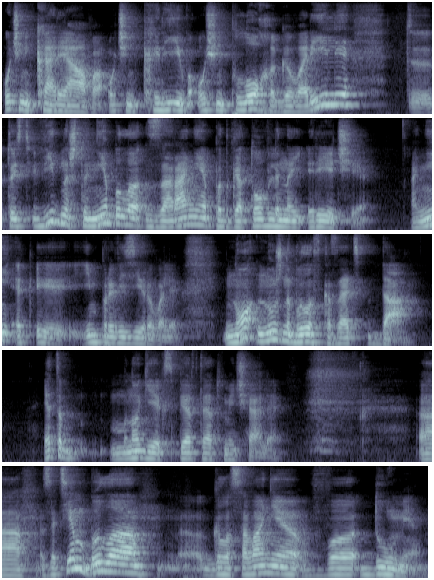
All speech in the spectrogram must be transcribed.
очень коряво, очень криво, очень плохо говорили. То есть видно, что не было заранее подготовленной речи. Они э, э, импровизировали. Но нужно было сказать «да». Это многие эксперты отмечали. А, затем было э, голосование в Думе.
